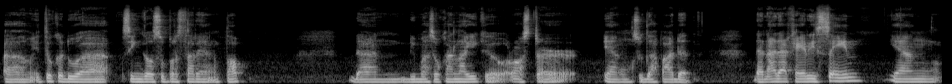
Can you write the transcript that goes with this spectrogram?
Um, itu kedua single superstar yang top. Dan dimasukkan lagi ke roster yang sudah padat. Dan ada Kairi Sane yang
